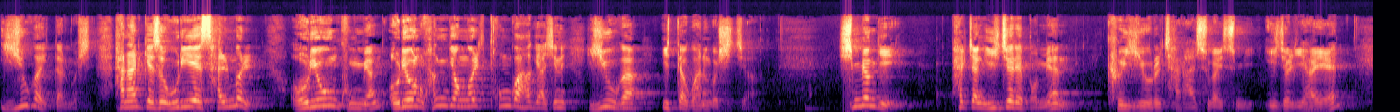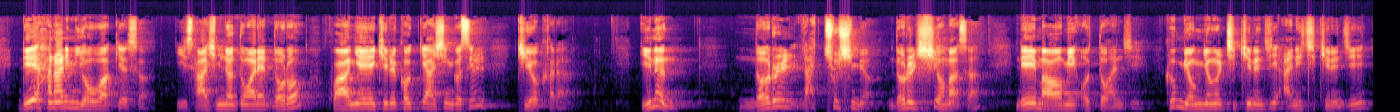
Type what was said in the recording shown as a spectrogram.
이유가 있다는 것이죠. 하나님께서 우리의 삶을 어려운 국면, 어려운 환경을 통과하게 하시는 이유가 있다고 하는 것이죠. 신명기 8장 2절에 보면 그 이유를 잘 알 수가 있습니다. 2절 이하에 내 하나님 여호와께서 이 40년 동안에 너로 광야의 길을 걷게 하신 것을 기억하라. 이는 너를 낮추시며 너를 시험하사 내 마음이 어떠한지 그 명령을 지키는지 아니 지키는지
